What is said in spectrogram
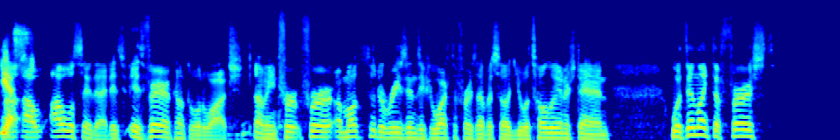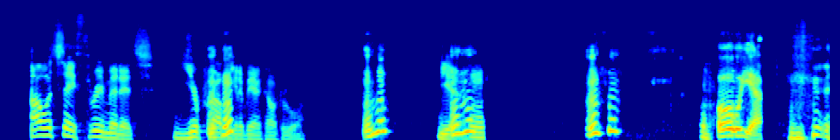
yes, I, I, I will say that it's it's very uncomfortable to watch. I mean, for for a multitude of reasons. If you watch the first episode, you will totally understand. Within like the first, I would say three minutes, you're probably Mhm. going to be uncomfortable. Mhm. Yeah. Mhm. Oh yeah.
